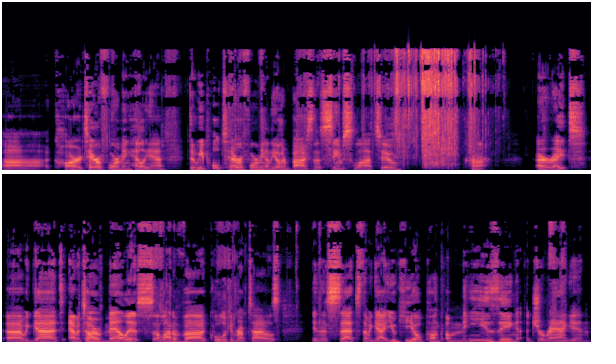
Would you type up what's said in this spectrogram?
uh, card. Terraforming, hell yeah. Did we pull Terraforming on the other box in the same slot too? Huh. All right. Uh, we got Avatar of Malice. A lot of uh, cool looking reptiles in the sets. Then we got Ukiyoe Punk, Amazing Dragon,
